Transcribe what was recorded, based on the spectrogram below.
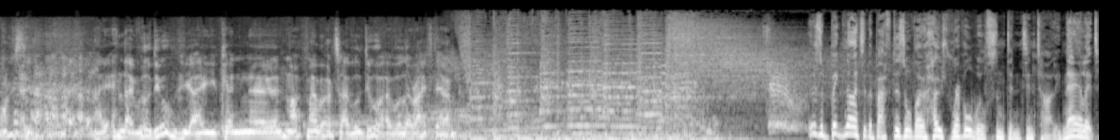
Honestly, I, and I will do. Yeah, you can uh, mark my words. I will do. I will arrive there. It was a big night at the BAFTAs, although host Rebel Wilson didn't entirely nail it.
